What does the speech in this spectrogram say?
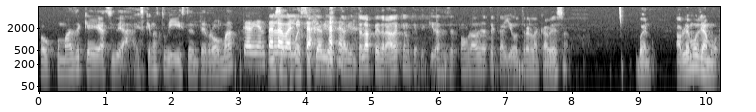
o por más de que así de, ah, es que no estuviste, entre broma, te avienta dice, la balita. pues sí te avienta, te avienta la pedrada que aunque te quieras hacer para un lado ya te cayó otra en la cabeza. Bueno, hablemos de amor.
